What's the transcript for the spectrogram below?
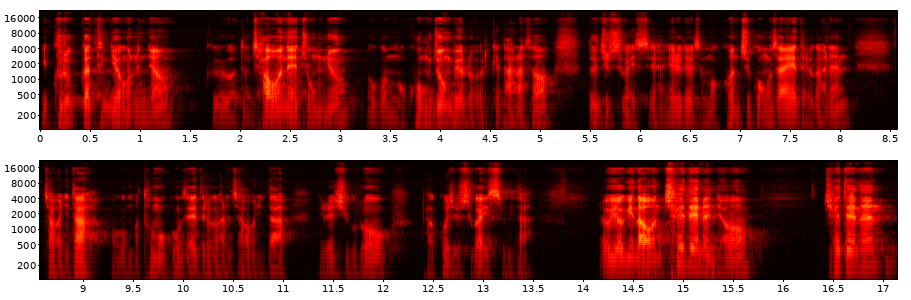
이 그룹 같은 경우는요. 그 어떤 자원의 종류 혹은 뭐 공종별로 이렇게 나눠서 넣어줄 수가 있어요. 예를 들어서 뭐 건축공사에 들어가는 자원이다. 혹은 뭐 토목공사에 들어가는 자원이다. 이런 식으로 바꿔줄 수가 있습니다. 그리고 여기 나온 최대는요. 최대는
